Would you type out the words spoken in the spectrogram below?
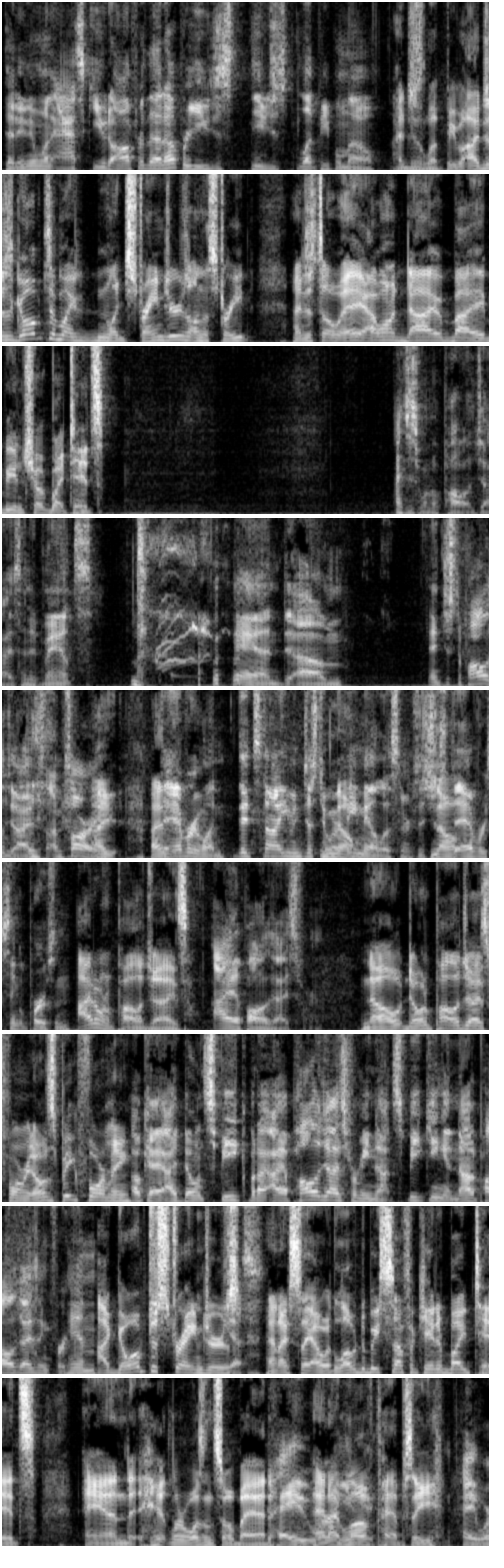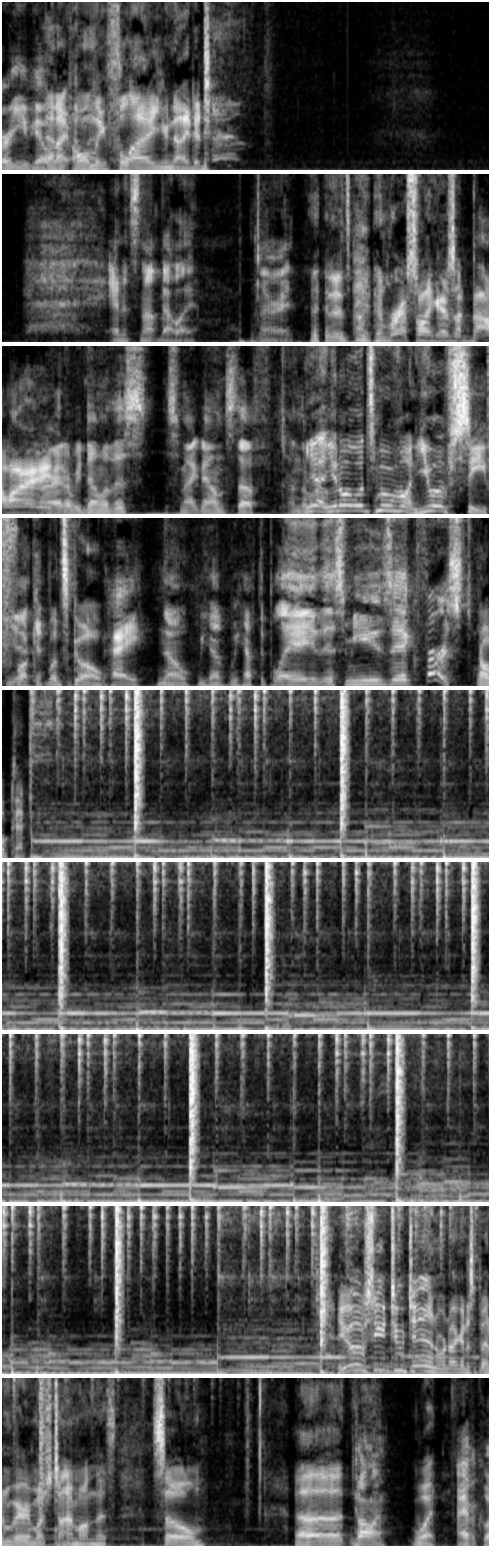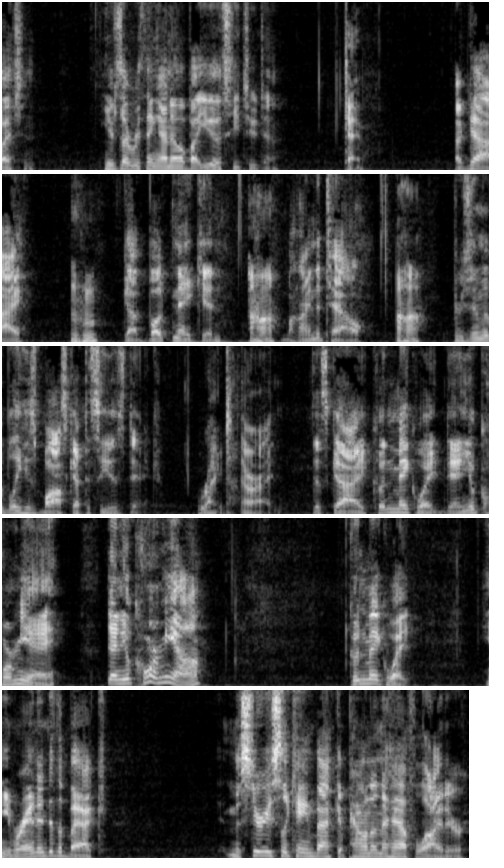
Did anyone ask you to offer that up, or you just you just let people know? I just let people. I just go up to my like strangers on the street. I just tell them, "Hey, I want to die by being choked by tits." I just want to apologize in advance. and um, and just apologize. I'm sorry. I, I, to everyone. It's not even just to our No. female listeners. It's just No. to every single person. I don't apologize. I apologize for him. No, don't apologize for me. Don't speak for me. Okay, I don't speak, but I, I apologize for me not speaking and not apologizing for him. I go up to strangers Yes. and I say I would love to be suffocated by tits, and Hitler wasn't so bad. Hey, where and I are you? love Pepsi, hey, where are you going? and I Come only fly United. and it's not ballet. All right, and, it's, and wrestling is a ballet. all right. Are we done with this SmackDown stuff? Yeah, you know what? Let's move on. UFC. Fuck it. Let's go. Hey, no, we have we have to play this music first. Okay. UFC 210. We're not going to spend very much time on this. So, uh, Colin, what? I have a question. Here's everything I know about UFC 210. Okay. A guy Mm-hmm. got buck naked Uh huh. behind a towel. Uh huh. Presumably, his boss got to see his dick. Right. All right. This guy couldn't make weight. Daniel Cormier. Daniel Cormier couldn't make weight. He ran into the back, mysteriously came back a pound and a half lighter,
